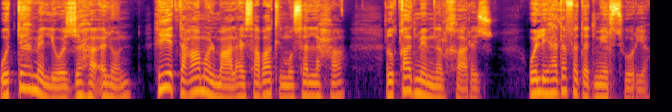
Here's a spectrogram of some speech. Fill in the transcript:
والتهمة اللي وجهها لهم هي التعامل مع العصابات المسلحة القادمة من الخارج واللي هدفها تدمير سوريا.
